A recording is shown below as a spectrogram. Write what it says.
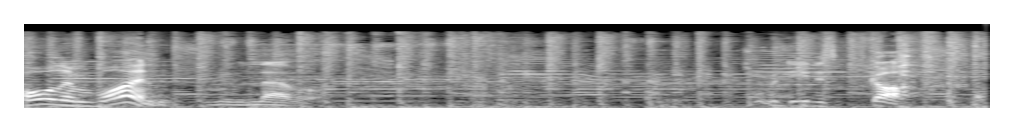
Hole in one new level. Adidas Golf.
